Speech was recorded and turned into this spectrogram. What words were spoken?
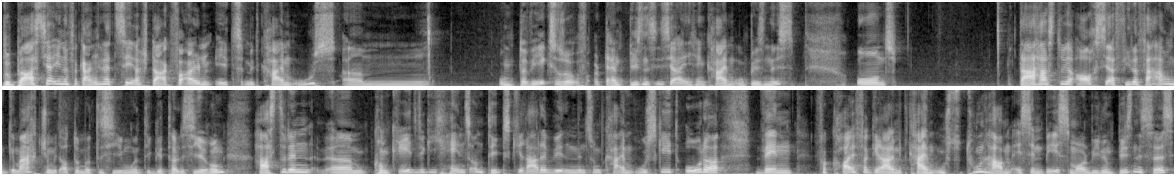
Du warst ja in der Vergangenheit sehr stark, vor allem jetzt mit KMUs ähm, unterwegs. Also dein Business ist ja eigentlich ein KMU-Business. Und da hast du ja auch sehr viel Erfahrung gemacht schon mit Automatisierung und Digitalisierung. Hast du denn ähm, konkret wirklich Hands-on-Tipps, gerade wenn es um KMUs geht oder wenn Verkäufer gerade mit KMUs zu tun haben, SMB, Small Medium Businesses,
